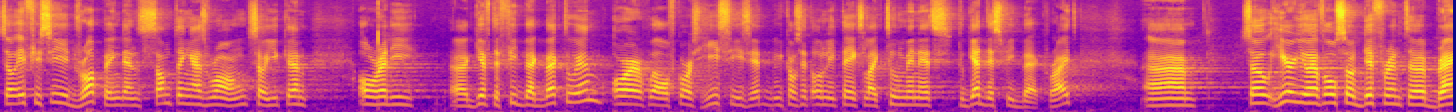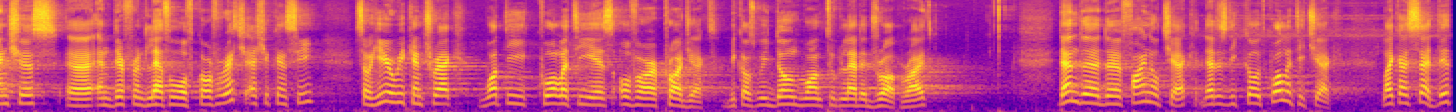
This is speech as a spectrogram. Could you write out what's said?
So if you see it dropping, then something is wrong. So you can already uh, give the feedback back to him, or, well, of course, he sees it because it only takes like two minutes to get this feedback, right? Um, so here you have also different uh, branches uh, and different level of coverage, as you can see. So here we can track what the quality is of our project, because we don't want to let it drop, right? Then the, the final check, that is the code quality check. Like I said, this,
